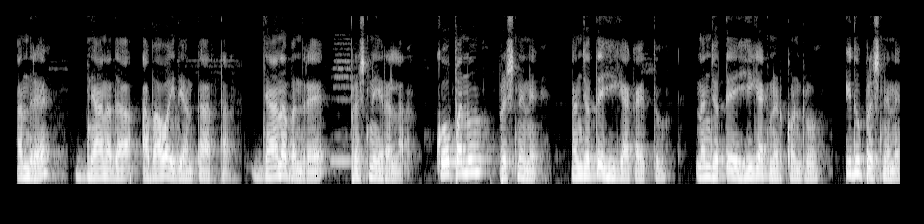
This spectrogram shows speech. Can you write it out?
ಅಂದರೆ ಜ್ಞಾನದ ಅಭಾವ ಇದೆ ಅಂತ ಅರ್ಥ. ಜ್ಞಾನ ಬಂದರೆ ಪ್ರಶ್ನೆ ಇರಲ್ಲ. ಕೋಪನೂ ಪ್ರಶ್ನೆನೇ. ನನ್ನ ಜೊತೆ ಹೀಗ್ಯಾಕಾಯಿತು ನನ್ನ ಜೊತೆ ಹೀಗ್ಯಾಕೆ ನಡ್ಕೊಂಡ್ರು? ಇದು ಪ್ರಶ್ನೆನೇ.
